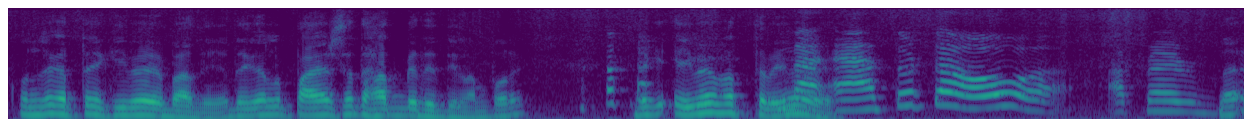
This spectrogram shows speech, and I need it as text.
কোন জায়গা থেকে কীভাবে বাঁধে? দেখা গেলো পায়ের সাথে হাত বেঁধে দিলাম পরে। দেখি এইভাবে বাঁধতে হবে না এতটাও আপনার মানে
